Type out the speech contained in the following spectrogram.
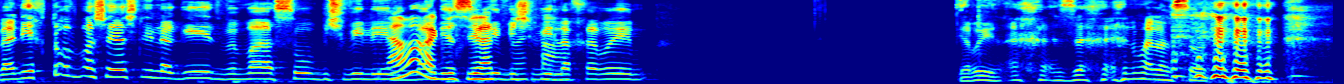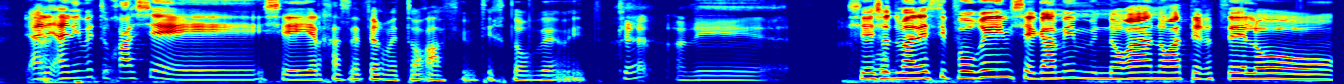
ואני אכתוב מה שיש לי להגיד, ומה עשו בשבילי, למה רק אני בשביל עשיתי עצמך? בשביל אחרים. תראי, זה, אין מה לעשות. אני, אני בטוחה ש... שיהיה לך ספר מטורף אם תכתוב באמת. כן, אני... שיש. עוד מלא סיפורים שגם אם נורא נורא תרצה, לא...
